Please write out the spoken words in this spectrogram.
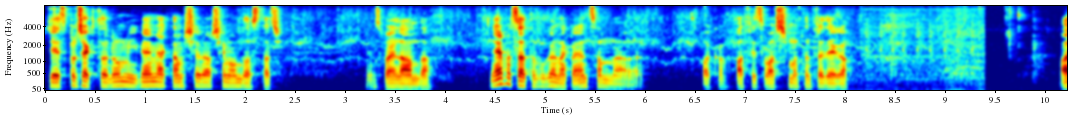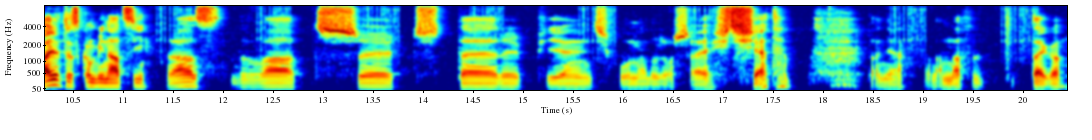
gdzie jest Projector Room i wiem jak tam się raczej mam dostać. Więc Wylanda. Nie wiem po co ja to w ogóle nakręcam, no ale spoko. Łatwiej zobaczyć ten Freddy'ego. A ile to jest kombinacji? Raz, dwa, trzy, cztery, pięć, pół na dużo, sześć, siedem. To nie, to dam na tego,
